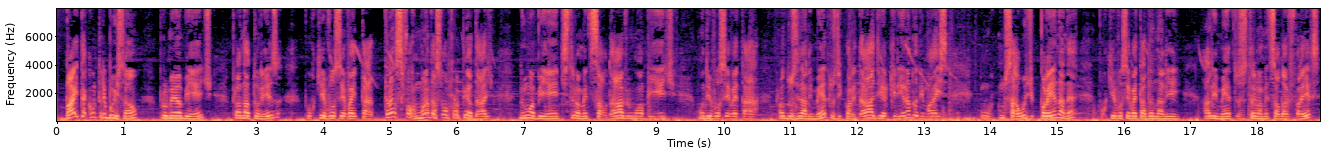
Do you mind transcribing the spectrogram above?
baita contribuição para o meio ambiente, para a natureza, porque você vai estar tá transformando a sua propriedade num ambiente extremamente saudável, um ambiente onde você vai estar tá produzindo alimentos de qualidade, criando animais com, com saúde plena, né? Porque você vai estar tá dando ali alimentos extremamente saudáveis para eles,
